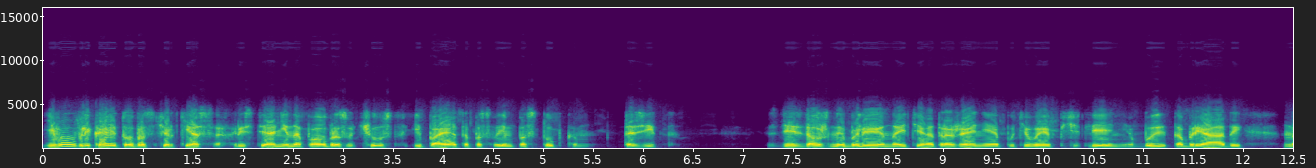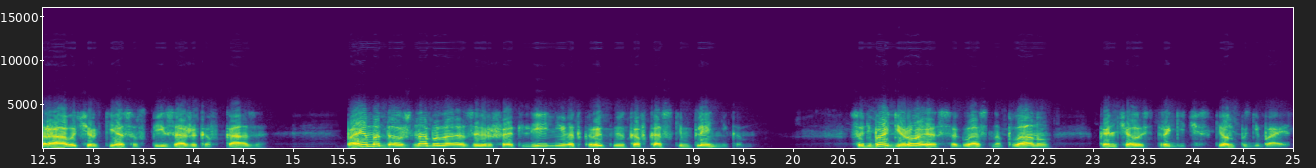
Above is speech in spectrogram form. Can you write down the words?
Его увлекает образ черкеса, христианина по образу чувств и поэта по своим поступкам, Тазит. Здесь должны были найти отражение путевые впечатления, быт, обряды, нравы черкесов, пейзажи Кавказа. Поэма должна была завершать линию, открытую кавказским пленникам. Судьба героя, согласно плану, кончалась трагически. Он погибает.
